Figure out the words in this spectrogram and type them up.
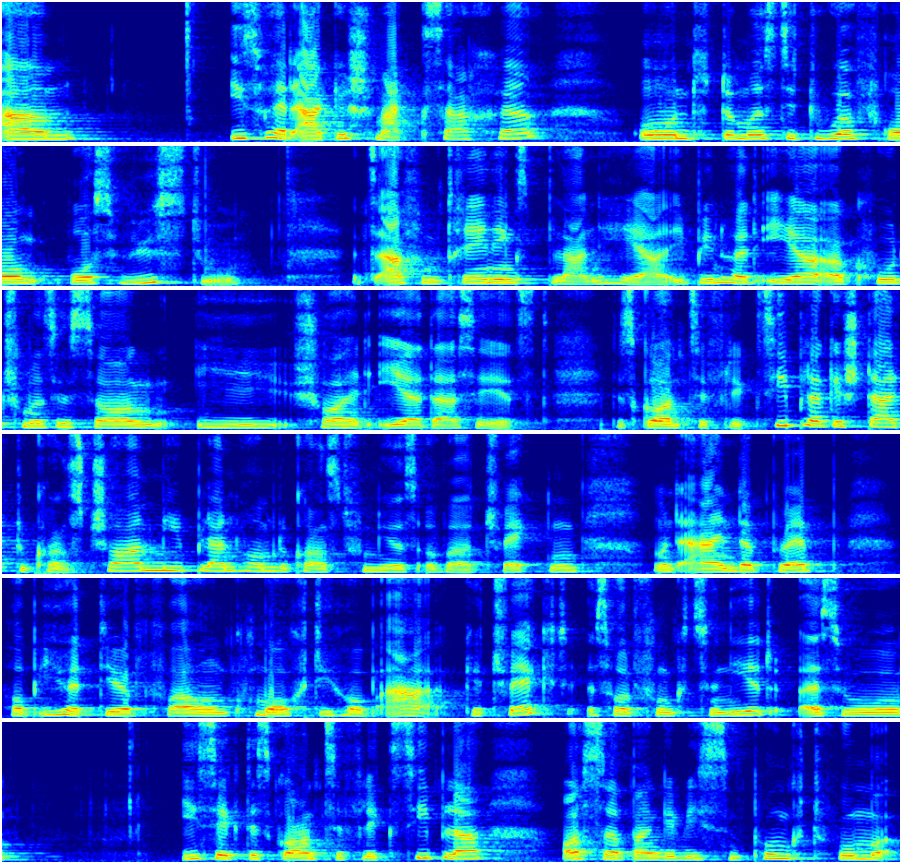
Ähm, ist halt auch Geschmackssache und da musst du auch fragen, was willst du? Jetzt auch vom Trainingsplan her. Ich bin halt eher ein Coach, muss ich sagen. Ich schaue halt eher, dass ich jetzt das Ganze flexibler gestalte. Du kannst schon einen Mealplan haben, du kannst von mir aus aber tracken. Und auch in der Prep habe ich halt die Erfahrung gemacht, ich habe auch getrackt, es hat funktioniert. Also ich sehe das Ganze flexibler, außer ab einem gewissen Punkt, wo man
